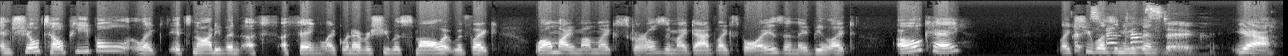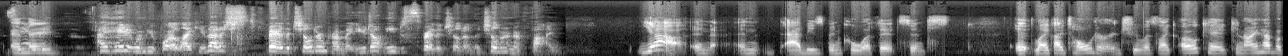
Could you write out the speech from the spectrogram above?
and she'll tell people like it's not even a, a thing. Like whenever she was small, it was like, well, my mom likes girls and my dad likes boys, and they'd be like, oh, okay. Like she wasn't even. fantastic. Yeah, and See, they I hate it when people are like, you gotta spare the children from it. You don't need to spare the children. The children are fine. yeah and and abby's been cool with it since it like i told her and she was like okay can i have a,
